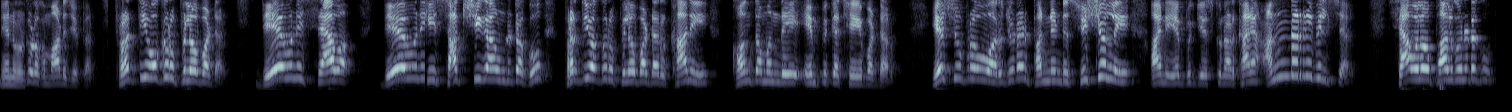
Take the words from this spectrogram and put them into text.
నేను ఇక్కడ ఒక మాట చెప్పాను. ప్రతి ఒక్కరు పిలువబడ్డారు. దేవుని సేవ దేవునికి సాక్షిగా ఉండుటకు ప్రతి ఒక్కరు పిలువబడ్డారు. కానీ కొంతమంది ఎంపిక చేయబడ్డారు. యేసు ప్రభు వారు చూడండి పన్నెండు శిష్యుల్ని ఆయన ఎంపిక చేసుకున్నాడు. కానీ అందరినీ పిలిచారు. సేవలో పాల్గొనుటకు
